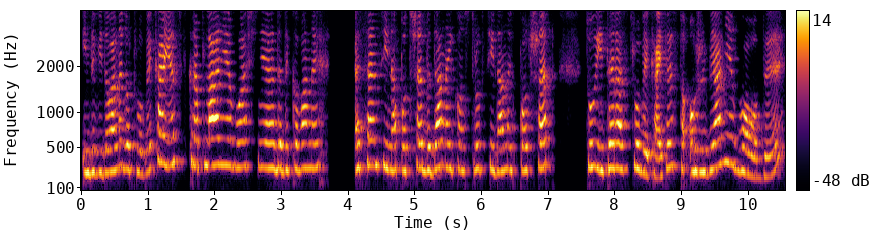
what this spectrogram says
indywidualnego człowieka jest wkraplanie właśnie dedykowanych esencji na potrzeby danej konstrukcji, danych potrzeb tu i teraz człowieka. I to jest to ożywianie wody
